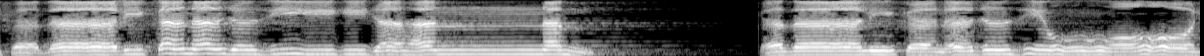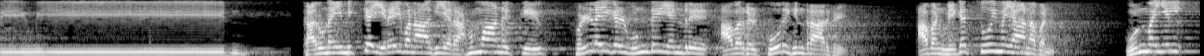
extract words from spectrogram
فَذَلِكَ نَجْزِيهِ جَهَنَّمَ كَذَلِكَ نَجْزِي الظَّالِمِينَ. கருணைமிக்க இறைவனாகிய ரஹ்மானுக்கு பிள்ளைகள் உண்டு என்று அவர்கள் கூறுகின்றார்கள். அவன் மிக தூய்மையானவன். உண்மையில்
